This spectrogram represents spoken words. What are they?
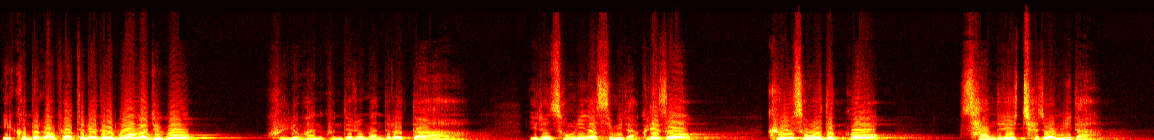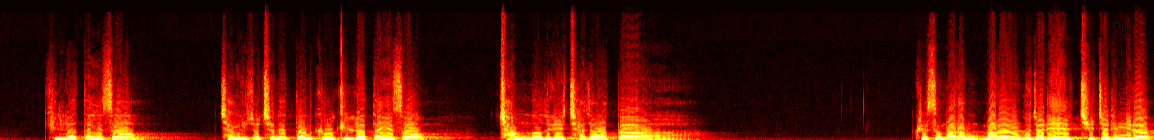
이 건달 깡패 같은 애들을 모아가지고 훌륭한 군대를 만들었다. 이런 소문이 났습니다. 그래서 그 소문을 듣고 사람들이 찾아옵니다. 길라 땅에서 자기를 쫓아냈던 그 길라 땅에서 장로들이 찾아왔다. 그래서 말한, 말하는 구절이 7절입니다.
